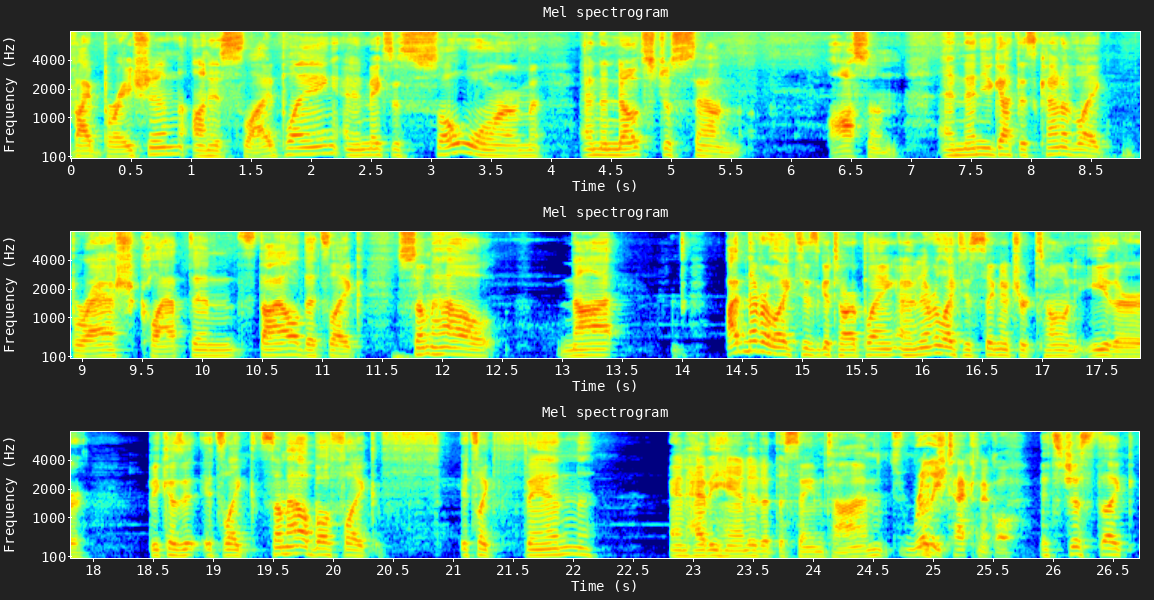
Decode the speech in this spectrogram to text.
vibration on his slide playing, and it makes it so warm, and the notes just sound awesome. And then you got this kind of like brash Clapton style that's like somehow not. I've never liked his guitar playing, and I've never liked his signature tone either, because it, it's like somehow both like th- it's like thin and heavy-handed at the same time. It's really technical it's just like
